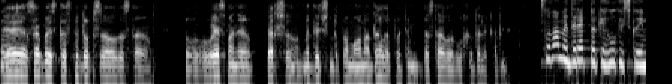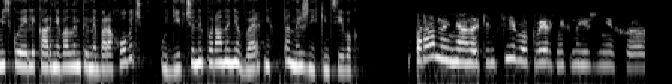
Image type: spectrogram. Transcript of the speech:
Я її особисто з під обстрілу доставив. У Есмані першу медичну допомогу надали, потім доставили глухо до лікарні. За словами директорки Глухівської міської лікарні Валентини Барахович, у дівчини поранення верхніх та нижніх кінцівок. Поранення кінцівок, верхніх, нижніх, е,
